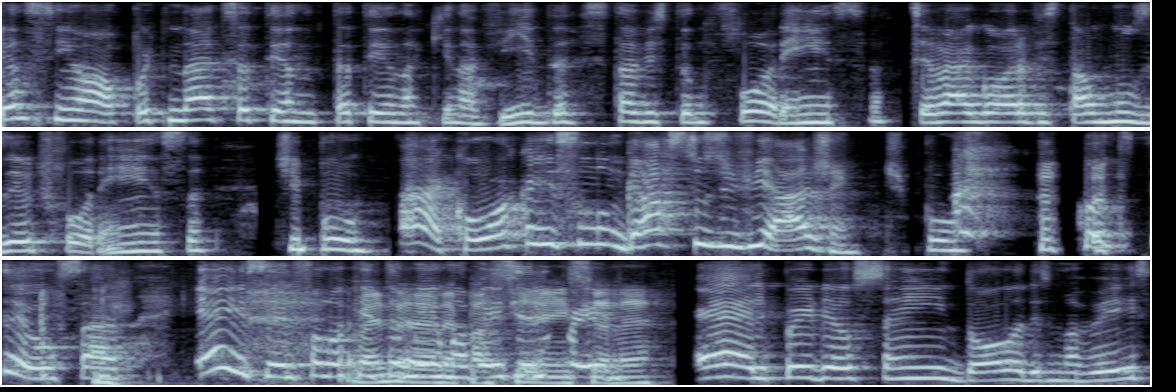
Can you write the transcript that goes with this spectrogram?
Pensa assim, ó, a oportunidade que você está tá tendo aqui na vida, você está visitando Florença, você vai agora visitar o Museu de Florença. Tipo, ah, coloca isso num gastos de viagem. Tipo, aconteceu, sabe? E é isso, ele falou que Mas também é, uma vez ele perdeu. Né? É, ele perdeu 100 dólares uma vez.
